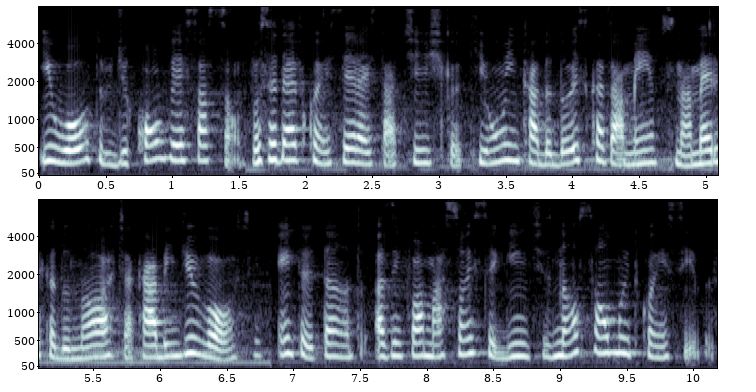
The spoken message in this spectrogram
e o outro de conversação. Você deve conhecer a estatística que um em cada dois casamentos na América do Norte acaba em divórcio. Entretanto, as informações seguintes não são muito conhecidas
